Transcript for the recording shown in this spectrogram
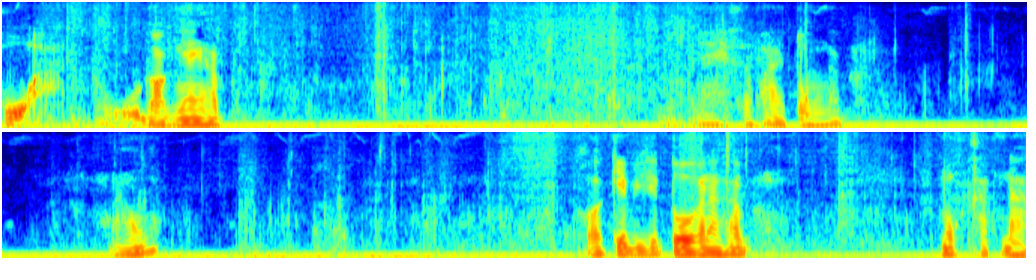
หัวโอ้ดอกไงครับสะพายตรงครับ เอา ขอเก็บอีกสักตัวกันนะครับ นกคัดหนา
